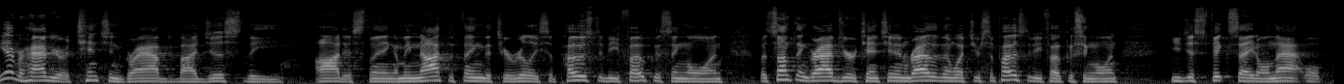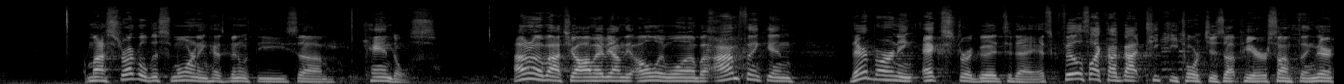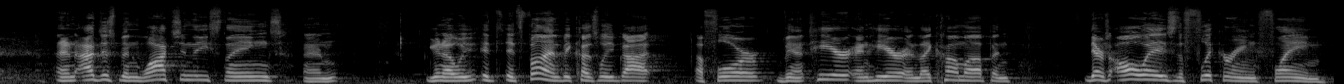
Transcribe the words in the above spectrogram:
You ever have your attention grabbed by just the oddest thing? I mean, not the thing that you're really supposed to be focusing on, but something grabs your attention, and rather than what you're supposed to be focusing on, you just fixate on that. Well, my struggle this morning has been with these um, candles. I don't know about y'all, maybe I'm the only one, but I'm thinking they're burning extra good today. It feels like I've got tiki torches up here or something. They're and I've just been watching these things, and you know, it's it's fun because we've got a floor vent here and here, and they come up, and there's always the flickering flame.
